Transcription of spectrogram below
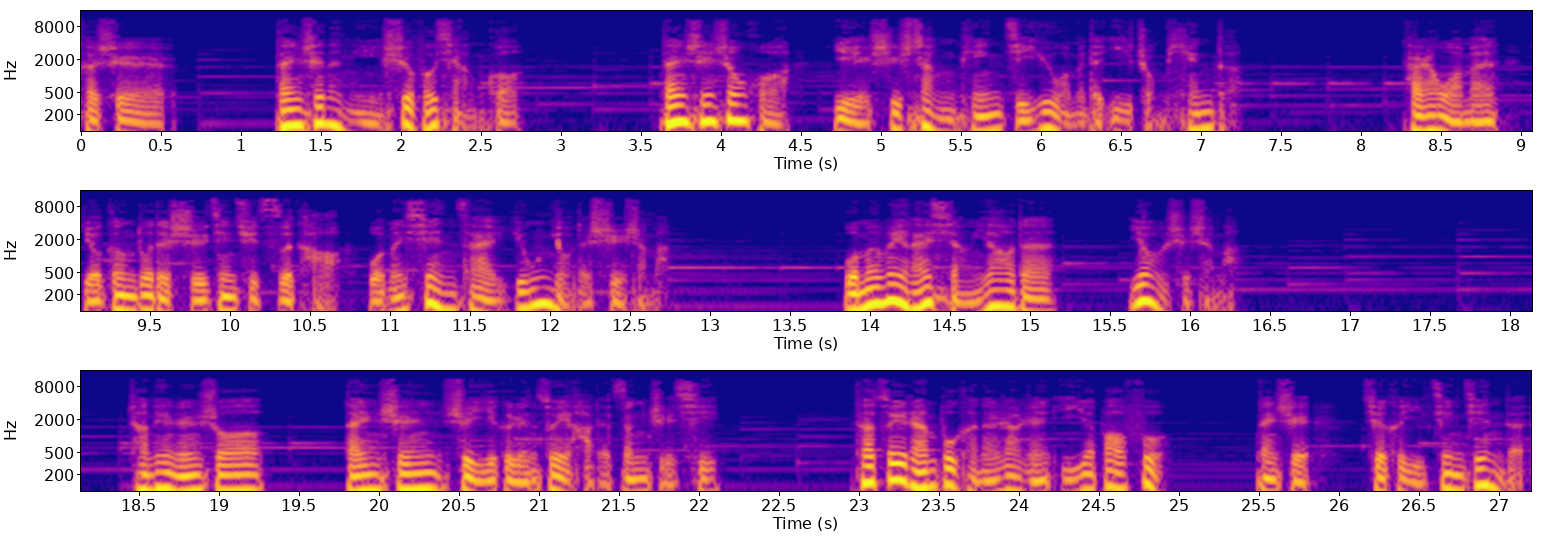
可是。单身的你是否想过，单身生活也是上天给予我们的一种偏德，它让我们有更多的时间去思考我们现在拥有的是什么，我们未来想要的又是什么？常听人说，单身是一个人最好的增值期，它虽然不可能让人一夜暴富，但是却可以渐渐的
